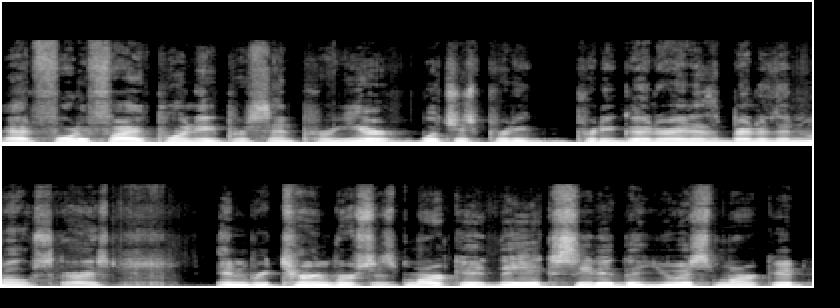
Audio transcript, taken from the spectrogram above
at 45.8% per year, which is pretty pretty good, right? That's better than most, guys. In return versus market, they exceeded the U.S. market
